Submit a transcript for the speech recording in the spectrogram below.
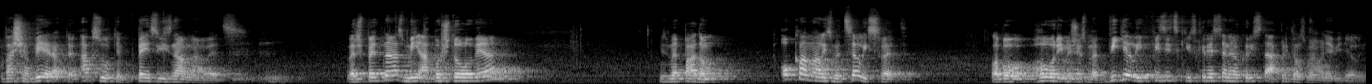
Vaša viera, to je absolútne bezvýznamná vec. Verš 15, my apoštolovia, my sme pádom, oklamali sme celý svet. Lebo hovoríme, že sme videli fyzicky vzkrieseného Krista a pritom sme ho nevideli.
